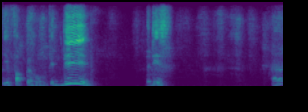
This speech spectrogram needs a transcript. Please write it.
يفقهه في الدين. That is. Huh?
